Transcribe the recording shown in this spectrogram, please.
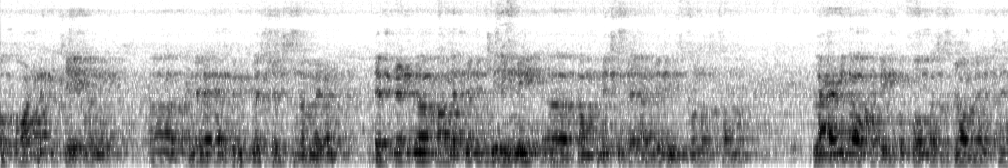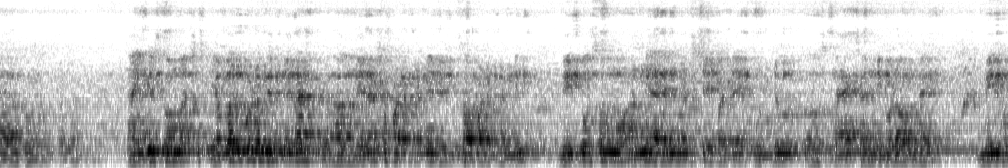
ఒక క్వార్టర్కి చేయమని ఎమ్మెల్యే గారికి రిక్వెస్ట్ చేస్తున్నాం మేడం. డెఫినెట్గా మా దగ్గర నుంచి ఎన్ని కంపెనీస్ ఉన్నాయో అన్నీ తీసుకొని వస్తాము. ప్లాన్గా ఒకటి ఇంకో ఫోకస్ జాబ్ మీద చేయాలనుకుంటున్నాను. థ్యాంక్ యూ సో మచ్ ఎవరు కూడా మీరు నిరా నిరాశ పడకండి నిరుత్సాహపడకండి. మీకోసం అన్ని అరేంజ్మెంట్స్ చేయబడ్డాయి. ఫుడ్ స్నాక్స్ అన్నీ కూడా ఉన్నాయి. మీరు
